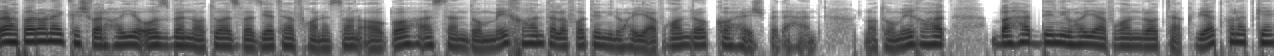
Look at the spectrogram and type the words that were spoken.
رهبران کشورهای عضو ناتو از وضعیت افغانستان آگاه هستند و می‌خواهند تلفات نیروهای افغان را کاهش بدهند. ناتو می‌خواهد به حد نیروهای افغان را تقویت کند که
